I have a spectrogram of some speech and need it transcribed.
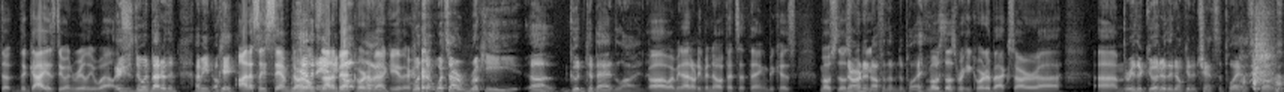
The the guy is doing really well. he's doing better than. I mean, okay. Honestly, Sam Darnold's not a bad Dalton quarterback line. either. What's our, what's our rookie uh, good to bad line? oh, I mean, I don't even know if that's a thing because most of those There aren't enough of them to play. most of those rookie quarterbacks are. Uh, um, They're either good or they don't get a chance to play. I suppose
